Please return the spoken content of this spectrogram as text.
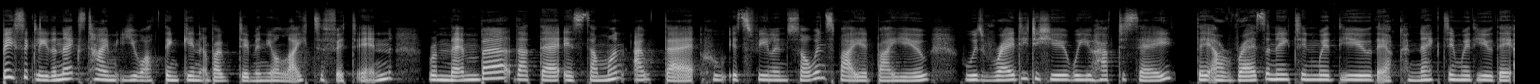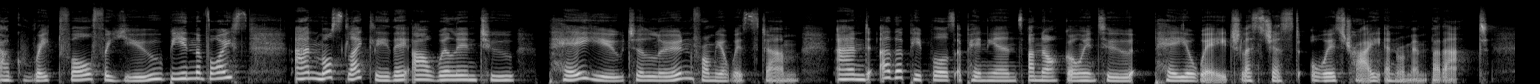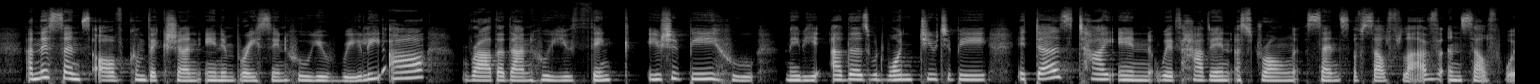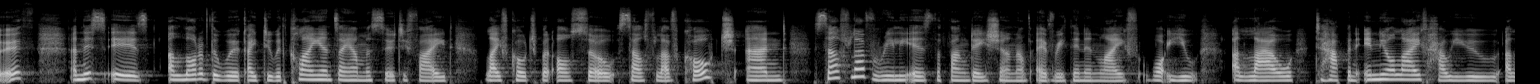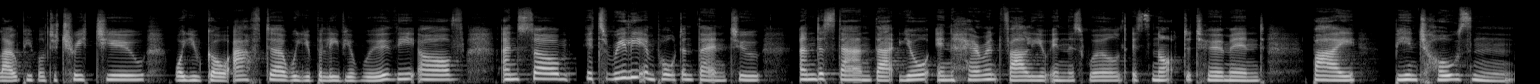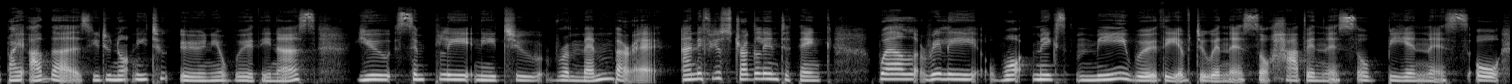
basically, the next time you are thinking about dimming your light to fit in, remember that there is someone out there who is feeling so inspired by you, who is ready to hear what you have to say. They are resonating with you. They are connecting with you. They are grateful for you being the voice. And most likely they are willing to pay you to learn from your wisdom, and other people's opinions are not going to pay your wage. Let's just always try and remember that. And this sense of conviction in embracing who you really are rather than who you think you should be, who maybe others would want you to be. It does tie in with having a strong sense of self love and self worth. And this is a lot of the work I do with clients. I am a certified life coach, but also self love coach. And self love really is the foundation of everything in life. What you allow to happen in your life, how you allow people to treat you, what you go after, what you believe you're worthy of. And so it's really important then to to understand that your inherent value in this world is not determined by being chosen by others. You do not need to earn your worthiness. You simply need to remember it. And if you're struggling to think, well, really, what makes me worthy of doing this or having this or being this or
